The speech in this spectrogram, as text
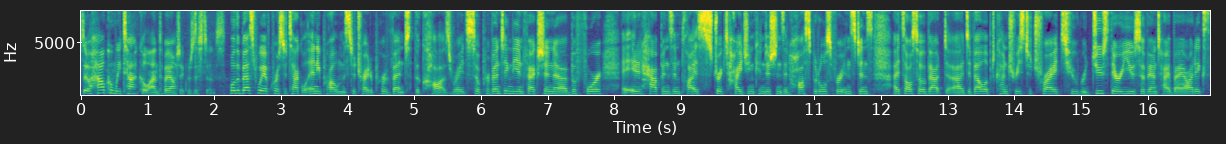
So, how can we tackle antibiotic resistance? Well, the best way, of course, to tackle any problem is to try to prevent the cause, right? So, preventing the infection uh, before it happens implies strict hygiene conditions in hospitals, for instance. It's also about uh, developed countries to try to reduce their use of antibiotics.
